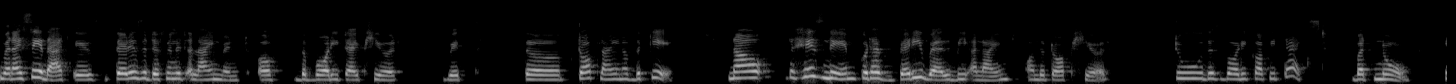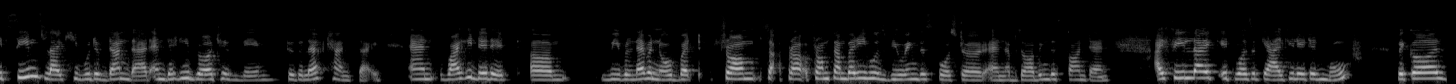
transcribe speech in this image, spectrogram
when I say that is there is a definite alignment of the body type here with the top line of the K. Now, the, his name could have very well be aligned on the top here to this body copy text, but no, it seems like he would have done that and then he brought his name to the left hand side. And why he did it, um, we will never know, but from, from somebody who's viewing this poster and absorbing this content, I feel like it was a calculated move because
